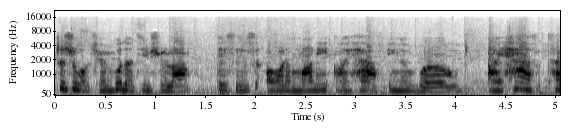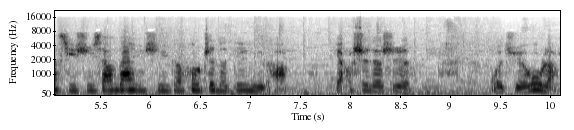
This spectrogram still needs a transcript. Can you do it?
这是我全部的记叙了。This is all the money I have in the world. I have 它其实相当于是一个后置的定语哈，表示的是我觉悟了。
